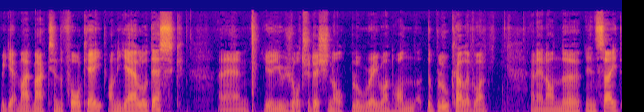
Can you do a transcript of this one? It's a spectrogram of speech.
We get Mad Max in the 4K on the yellow disc. And then your usual traditional Blu-ray one on the blue coloured one. And then on the inside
